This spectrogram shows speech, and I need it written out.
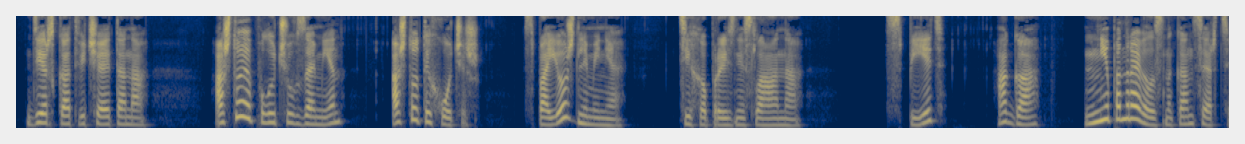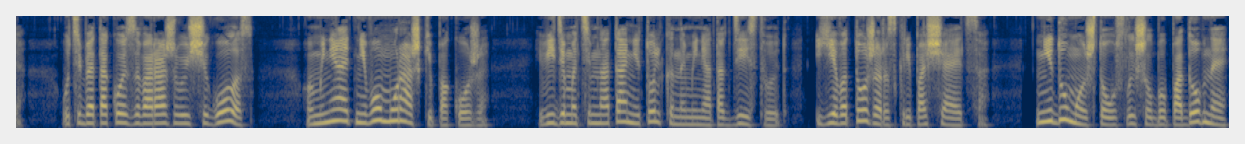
— дерзко отвечает она. «А что я получу взамен? А что ты хочешь? Споешь для меня?» — тихо произнесла она. «Спеть? Ага. Мне понравилось на концерте. У тебя такой завораживающий голос. У меня от него мурашки по коже. Видимо, темнота не только на меня так действует. Ева тоже раскрепощается. Не думаю, что услышал бы подобное,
